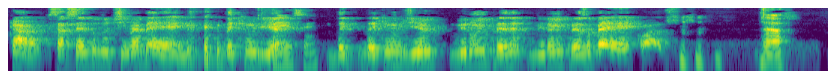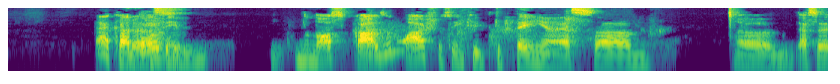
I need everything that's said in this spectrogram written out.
cara, 60% do time é BR, né? Daqui um dia, sim, sim. daqui um dia vira uma empresa, vira uma empresa BR quase. é. É, cara, então, assim, assim, no nosso caso, eu não acho, assim, que, que tenha essa uh, essa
